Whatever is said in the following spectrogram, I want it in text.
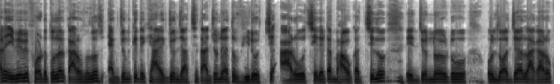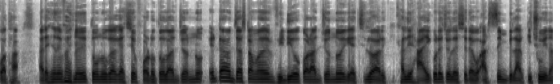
আর এইভাবে ফটো তোলার কারণ হলো একজনকে দেখে আরেকজন যাচ্ছে, তার জন্য এত ভিড় হচ্ছে আরও ছেলেটা ভাও খাচ্ছিল, এর জন্য একটু লজ্জা লাগারও কথা। আর এখানে ফাইনালি তনুকা গেছে ফটো তোলার জন্য, এটা জাস্ট আমাদের ভিডিও করার জন্য গেছিল, আর কি, খালি হাই করে চলে এসেছে, দেখো, আর সিম্পল আর কিছুই না।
